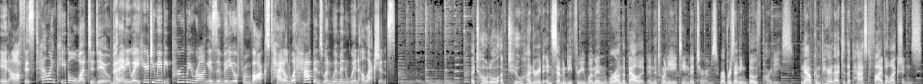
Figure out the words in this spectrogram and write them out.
in office telling people what to do. But anyway, here to maybe prove me wrong is a video from Vox titled What Happens When Women Win Elections. A total of 273 women were on the ballot in the 2018 midterms, representing both parties. Now, compare that to the past five elections.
